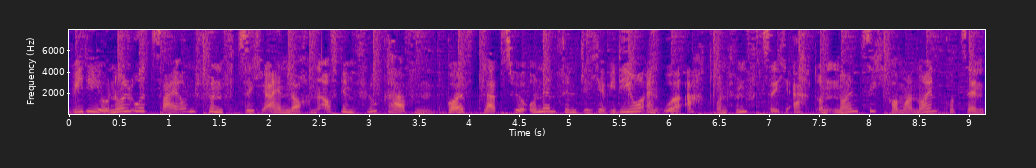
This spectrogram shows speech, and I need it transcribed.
Video 0 Uhr 52 Einlochen auf dem Flughafen, Golfplatz für Unempfindliche Video 1 Uhr 58 98,9%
